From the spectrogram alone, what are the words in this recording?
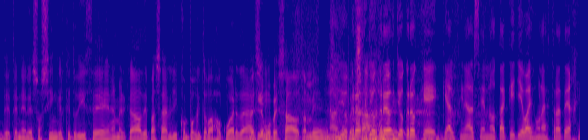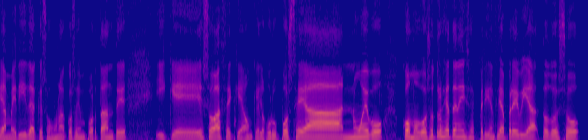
de tener esos singles que tú dices en el mercado, de pasar el disco un poquito bajo cuerda. De ser muy pesado también. No, es muy yo creo, pesado. yo creo, yo creo que, que al final se nota que lleváis una estrategia a medida, que eso es una cosa importante y que eso hace que aunque el grupo sea nuevo, como vosotros ya tenéis experiencia previa, todo eso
